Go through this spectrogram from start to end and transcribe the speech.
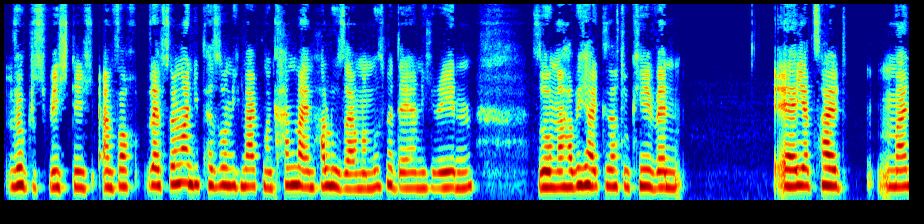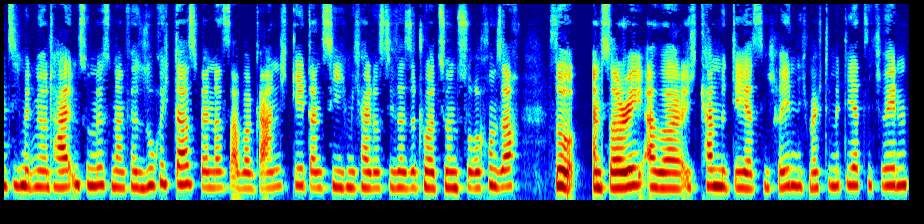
wirklich wichtig. Einfach, selbst wenn man die Person nicht merkt, man kann mal im Hallo sagen, man muss mit der ja nicht reden. So, und dann habe ich halt gesagt, okay, wenn er jetzt halt meint, sich mit mir unterhalten zu müssen, dann versuche ich das. Wenn das aber gar nicht geht, dann ziehe ich mich halt aus dieser Situation zurück und sage, so, I'm sorry, aber ich kann mit dir jetzt nicht reden, ich möchte mit dir jetzt nicht reden.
